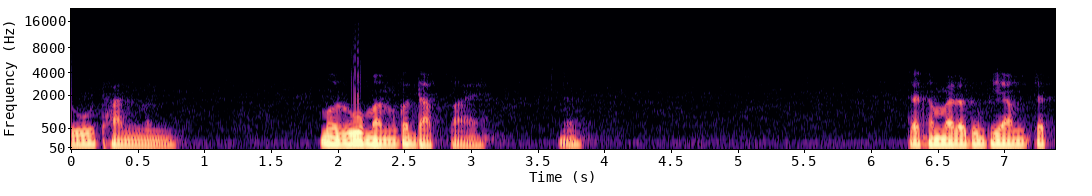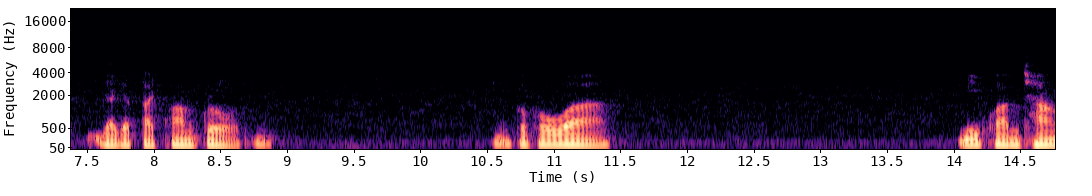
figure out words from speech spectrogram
รู้ทันมัน เมื่อรู้มันมันก็ดับไปนะแต่ทำไมเราถึงพยายามจะอยากจะตัดความโกรธ ก็เพราะว่า มีความชัง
